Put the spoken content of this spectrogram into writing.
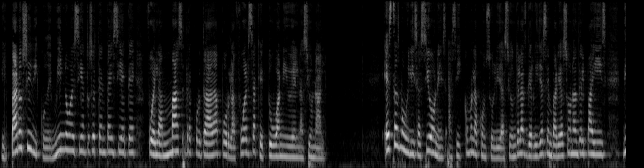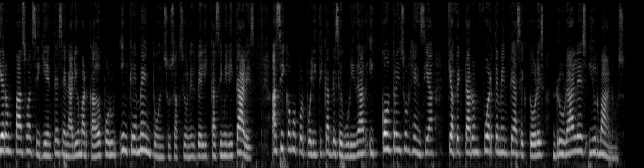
El paro cívico de 1977 fue la más recordada por la fuerza que tuvo a nivel nacional. Estas movilizaciones, así como la consolidación de las guerrillas en varias zonas del país, dieron paso al siguiente escenario marcado por un incremento en sus acciones bélicas y militares, así como por políticas de seguridad y contrainsurgencia que afectaron fuertemente a sectores rurales y urbanos.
